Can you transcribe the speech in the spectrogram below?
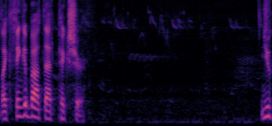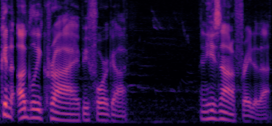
Like, think about that picture. You can ugly cry before God, and he's not afraid of that.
